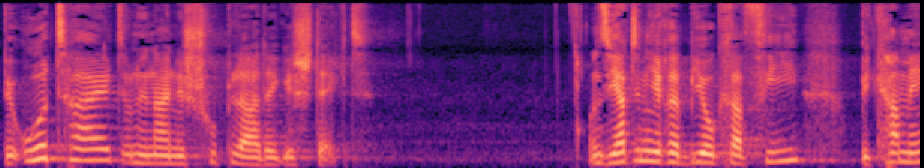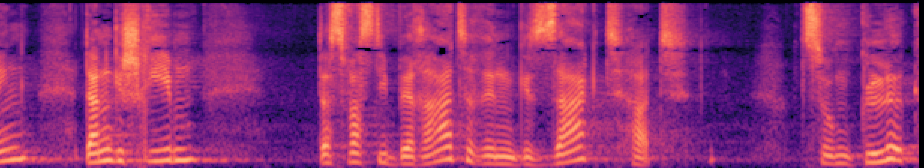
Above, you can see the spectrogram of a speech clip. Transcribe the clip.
beurteilt und in eine Schublade gesteckt. Und sie hat in ihrer Biografie Becoming dann geschrieben, dass was die Beraterin gesagt hat, zum Glück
